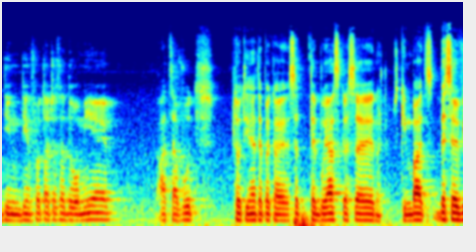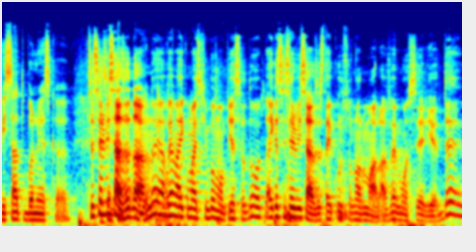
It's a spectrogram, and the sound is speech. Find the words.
din, din flota aceasta de 1000 ați avut trotinete pe care să trebuiască să, nu știu, schimbați, de servisat bănuiesc că... Se servisează, da. Noi avem, adică mai schimbăm o piesă, două, adică se servisează, ăsta e cursul normal. Avem o serie de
